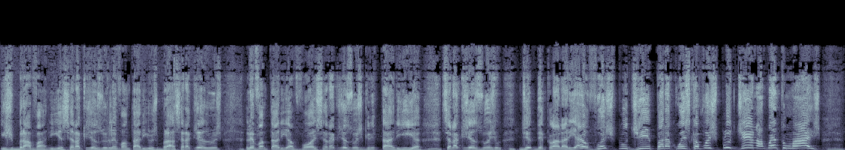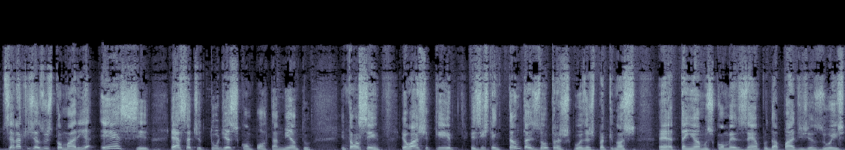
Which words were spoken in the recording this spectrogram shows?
esbravaria? Será que Jesus levantaria os braços? Será que Jesus levantaria a voz? Será que Jesus gritaria? Será que Jesus de- declararia: ah, eu vou explodir, para com isso que eu vou explodir, não aguento mais? Será que Jesus tomaria esse essa atitude, esse comportamento? Então, assim, eu acho que existem tantas outras coisas para que nós eh, tenhamos como exemplo da parte de Jesus,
